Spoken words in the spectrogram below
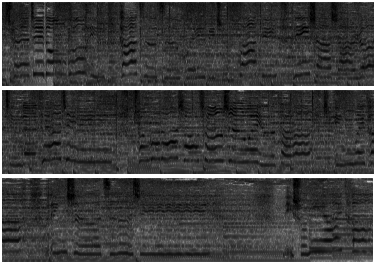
你却激动不已。他次次回避着话题，你傻傻热情的贴近。穿过多少城市为了他，只因为他淋湿了自己。你说你爱他，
